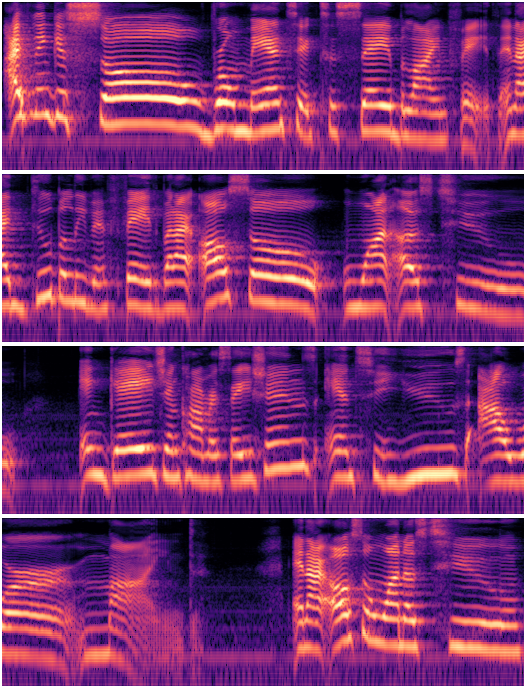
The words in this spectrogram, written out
I think it's so romantic to say blind faith. And I do believe in faith, but I also want us to engage in conversations and to use our mind. And I also want us to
